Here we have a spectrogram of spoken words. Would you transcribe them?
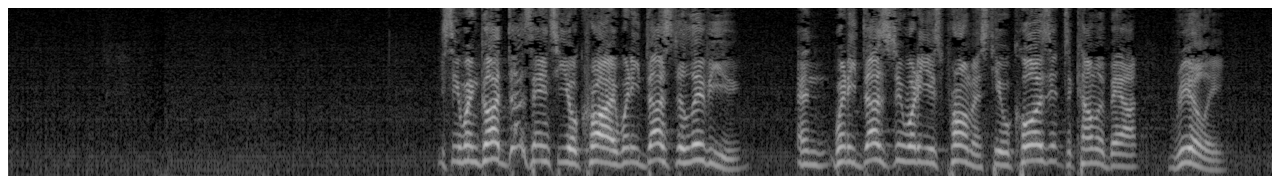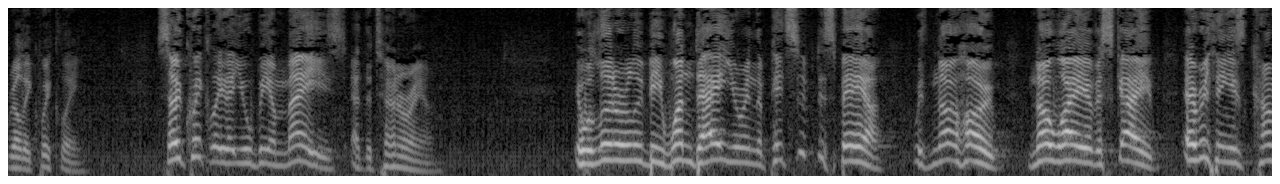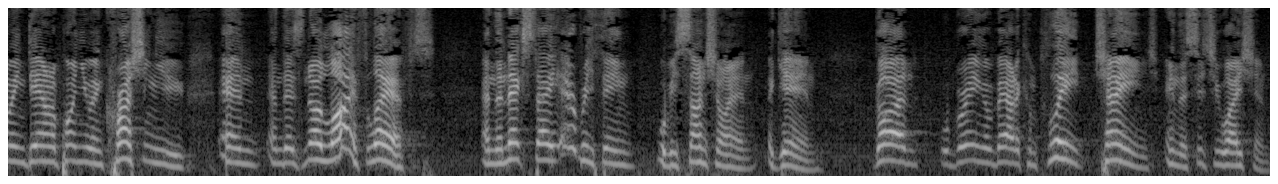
You see, when God does answer your cry, when he does deliver you, and when he does do what he has promised, he will cause it to come about really, really quickly. So quickly that you'll be amazed at the turnaround. It will literally be one day you're in the pits of despair with no hope, no way of escape. Everything is coming down upon you and crushing you, and, and there's no life left. And the next day, everything will be sunshine again. God will bring about a complete change in the situation.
